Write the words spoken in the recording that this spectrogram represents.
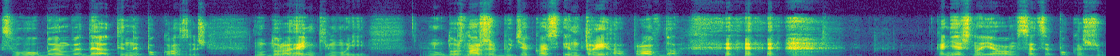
свого БМВД, а ти не показуєш. Ну, дорогенькі мої, ну должна же бути якась інтрига, правда? Звісно, я вам все це покажу.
